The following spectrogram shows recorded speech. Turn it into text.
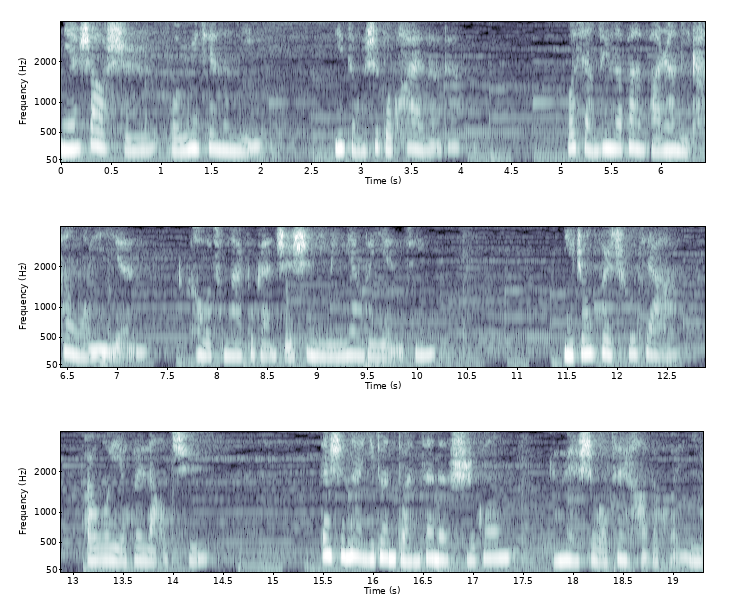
年少时，我遇见了你，你总是不快乐的。我想尽了办法让你看我一眼，可我从来不敢直视你明亮的眼睛。你终会出嫁，而我也会老去。但是那一段短暂的时光，永远是我最好的回忆。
